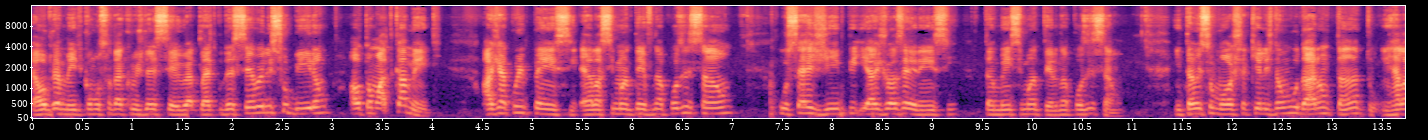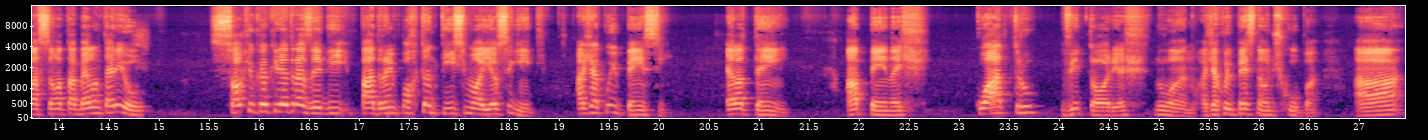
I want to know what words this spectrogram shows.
é, obviamente, como o Santa Cruz desceu e o Atlético desceu, eles subiram automaticamente. A Jacuipense, ela se manteve na posição, o Sergipe e a Juazeirense também se manteram na posição. Então, isso mostra que eles não mudaram tanto em relação à tabela anterior. Só que o que eu queria trazer de padrão importantíssimo aí é o seguinte: a Jacuipense, ela tem apenas quatro vitórias no ano. A Jacuipense não, desculpa. A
